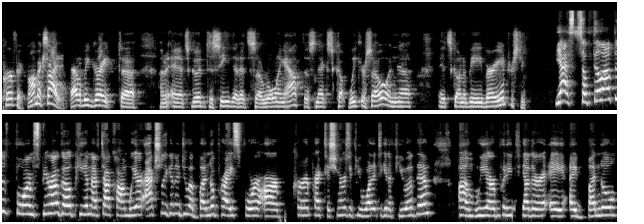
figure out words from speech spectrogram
Perfect. Well, I'm excited. That'll be great, uh, and it's good to see that it's uh, rolling out this next week or so, and uh, it's going to be very interesting. Yes. So fill out the form, spirogopmf.com. We are actually going to do a bundle price for our current practitioners if you wanted to get a few of them. Um, we are putting together a, a bundle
